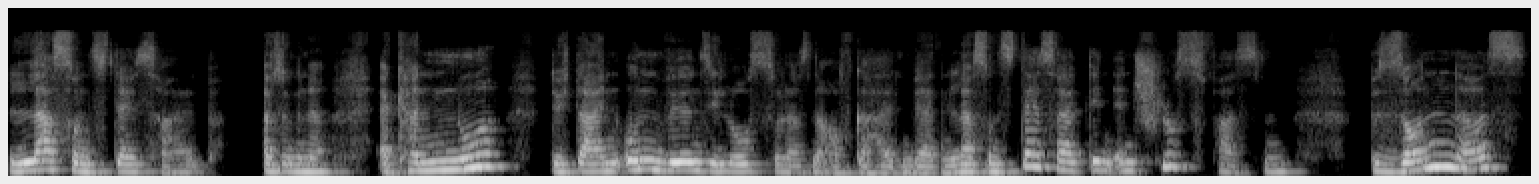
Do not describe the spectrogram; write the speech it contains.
Lass uns deshalb, also genau, er kann nur durch deinen Unwillen, sie loszulassen, aufgehalten werden. Lass uns deshalb den Entschluss fassen, besonders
